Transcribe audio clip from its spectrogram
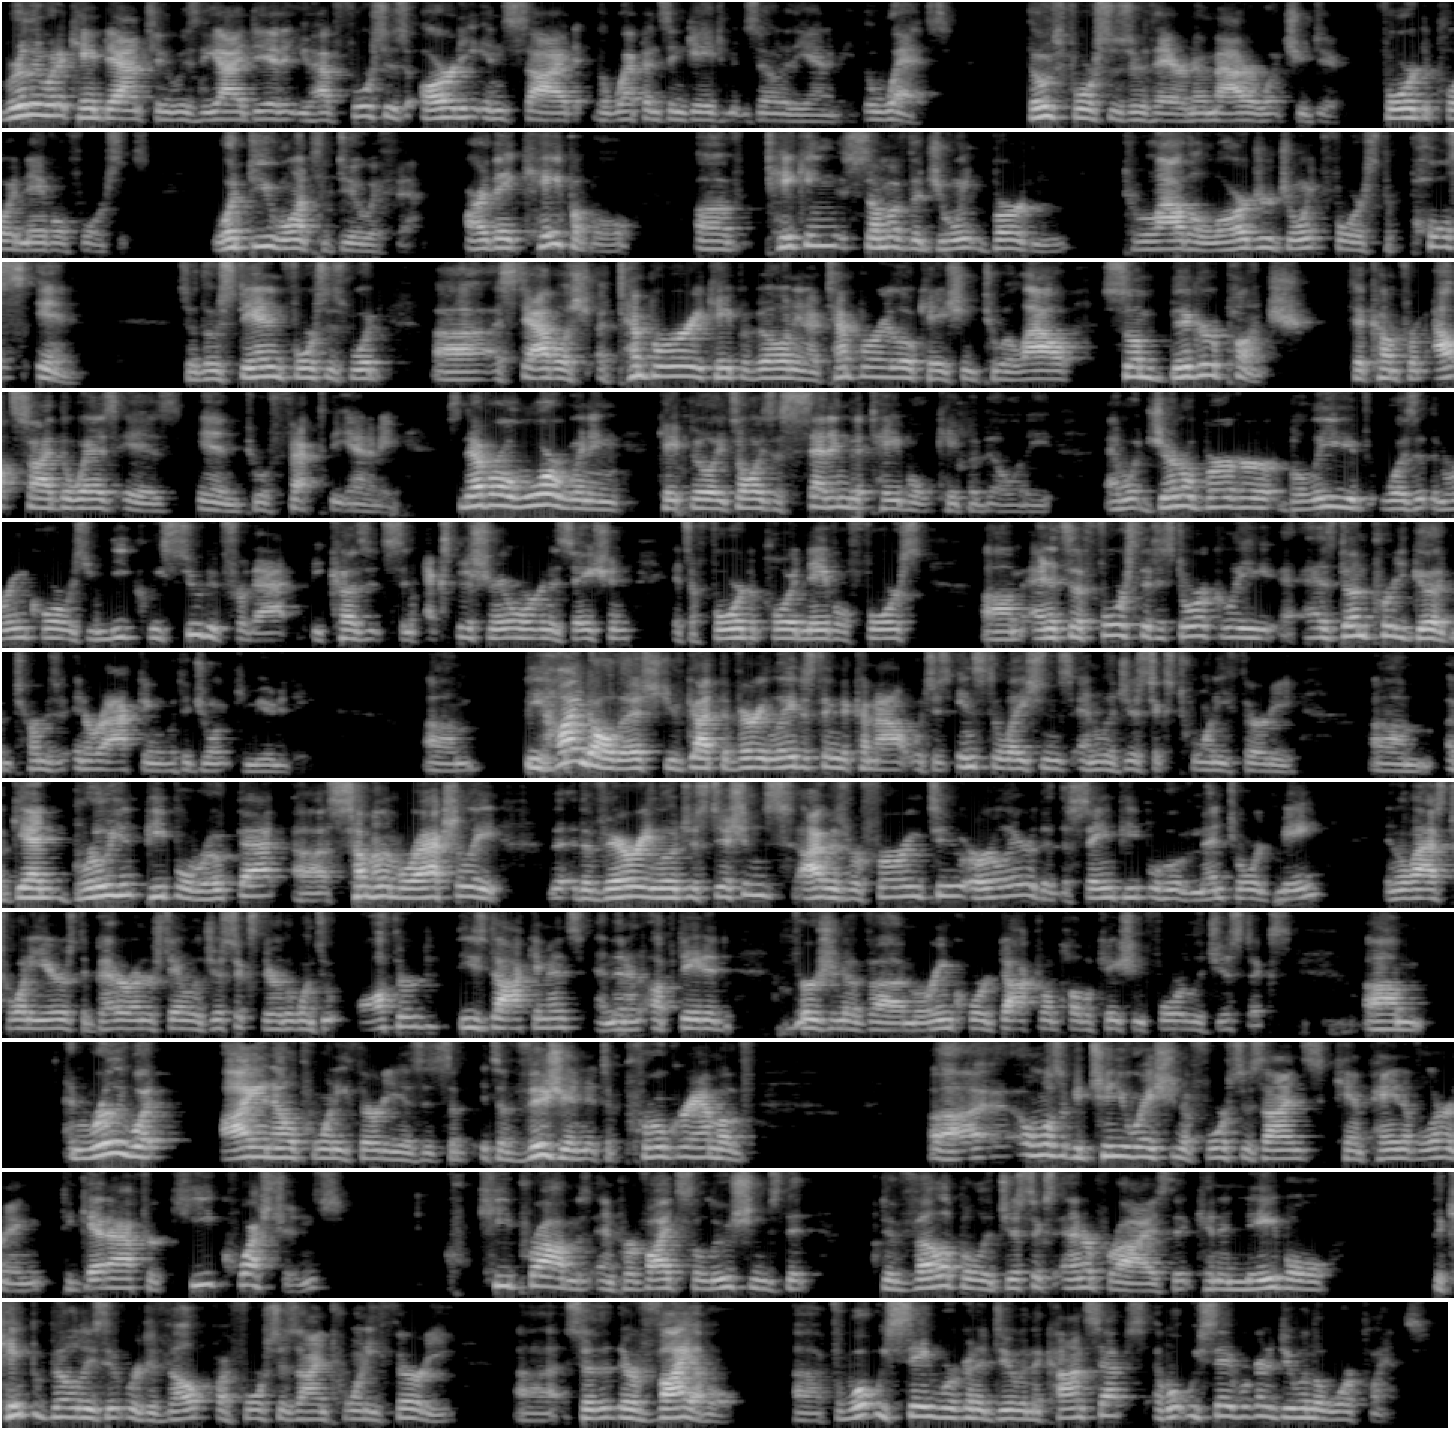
Really, what it came down to was the idea that you have forces already inside the weapons engagement zone of the enemy, the WEZ. Those forces are there no matter what you do. Forward deployed naval forces. What do you want to do with them? Are they capable of taking some of the joint burden to allow the larger joint force to pulse in. So those stand in forces would uh, establish a temporary capability in a temporary location to allow some bigger punch to come from outside the WEZ is in to affect the enemy. It's never a war winning capability, it's always a setting the table capability and what General Berger believed was that the Marine Corps was uniquely suited for that because it's an expeditionary organization, it's a forward deployed naval force, um, and it's a force that historically has done pretty good in terms of interacting with the joint community. Um, behind all this, you've got the very latest thing to come out, which is Installations and Logistics 2030. Um, again, brilliant people wrote that. Uh, some of them were actually the, the very logisticians I was referring to earlier, that the same people who have mentored me in the last 20 years to better understand logistics, they're the ones who authored these documents and then an updated version of uh, Marine Corps doctrinal publication for logistics. Um, and really, what I&L 2030 is, it's a it's a vision, it's a program of uh, almost a continuation of Force Design's campaign of learning to get after key questions, key problems, and provide solutions that develop a logistics enterprise that can enable the capabilities that were developed by Force Design 2030 uh, so that they're viable uh, for what we say we're going to do in the concepts and what we say we're going to do in the war plans.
